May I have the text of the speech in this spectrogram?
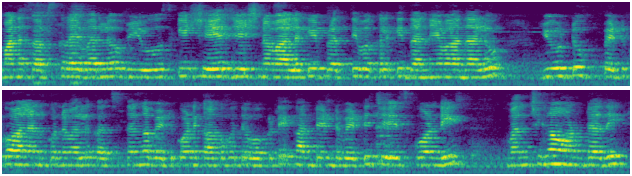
మన సబ్స్క్రైబర్లు వ్యూస్కి షేర్ చేసిన వాళ్ళకి ప్రతి ఒక్కరికి ధన్యవాదాలు. యూట్యూబ్ పెట్టుకోవాలనుకున్న వాళ్ళు ఖచ్చితంగా పెట్టుకోండి. కాకపోతే ఒకటే కంటెంట్ పెట్టి చేసుకోండి. మంచిగా ఉంటుంది.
